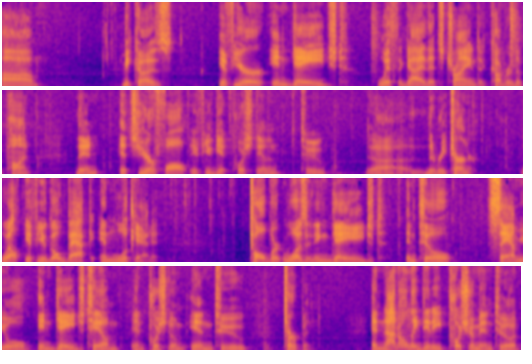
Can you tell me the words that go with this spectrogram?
um, because if you're engaged with the guy that's trying to cover the punt, then it's your fault if you get pushed into uh, the returner. Well, if you go back and look at it, Tolbert wasn't engaged until Samuel engaged him and pushed him into Turpin. And not only did he push him into it,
